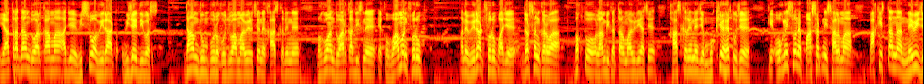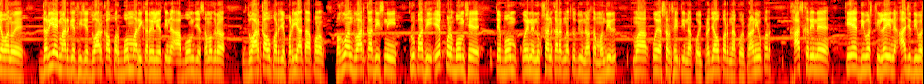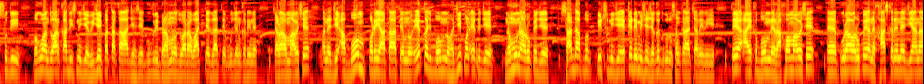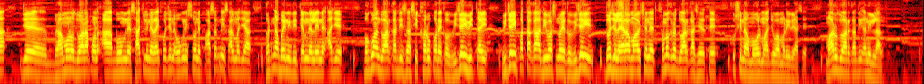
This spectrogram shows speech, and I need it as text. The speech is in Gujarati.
યાત્રાધામ દ્વારકામાં આજે વિશ્વ વિરાટ વિજય દિવસ ધામધૂમપૂર્વક ઉજવવામાં આવી રહ્યો છે અને ખાસ કરીને ભગવાન દ્વારકાધીશને એક વામન સ્વરૂપ અને વિરાટ સ્વરૂપ આજે દર્શન કરવા ભક્તો લાંબી કતારમાં આવી રહ્યા છે. ખાસ કરીને જે મુખ્ય હેતુ છે કે ઓગણીસો ને પાસઠની સાલમાં પાકિસ્તાનના નેવી જવાનોએ દરિયાઈ માર્ગેથી જે દ્વારકા ઉપર બોમ્બમારી કરેલી હતી ને આ બોમ્બ જે સમગ્ર દ્વારકા ઉપર જે પડ્યા હતા, પણ ભગવાન દ્વારકાધીશની કૃપાથી એક પણ બોમ્બ છે તે બોમ્બ કોઈને નુકસાનકારક નહોતું થયું, ના તો મંદિરમાં કોઈ અસર થઈ હતી ના કોઈ પ્રજા ઉપર, ના કોઈ પ્રાણી ઉપર. ખાસ કરીને તે દિવસથી લઈને આજ દિવસ સુધી ભગવાન દ્વારકાધીશની જે વિજય પતાકા જે છે, ગુગરી બ્રાહ્મણો દ્વારા વાજતે ગાતે પૂજન કરીને ચડાવવામાં આવે છે અને જે આ બોમ્બ પડ્યા હતા, તેમનો એક જ બોમ્બનો હજી પણ એક જે નમૂના રૂપે જે સાદા પીઠની જે એકેડેમી છે જગતગુરુ શંકરાચાર્યની, તે આ એક બોમ્બને રાખવામાં આવે છે પુરાવા રૂપે અને ખાસ કરીને જ્યાંના જે બ્રાહ્મણો દ્વારા પણ આ બોમ્બને સાચવીને રાખ્યો છે ને ઓગણીસો ને પાસઠની સાલમાં જે આ ઘટના બની હતી તેમને લઈને આજે ભગવાન દ્વારકાધીશના શિખર ઉપર એક વિજય વિજય વિજય પતાકા દિવસનો એક વિજય ધ્વજ લહેરાવવામાં આવે છે અને સમગ્ર દ્વારકા છે તે ખુશીના માહોલમાં જોવા મળી રહ્યા છે. મારું દ્વારકાધી અનિલ લાલ.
